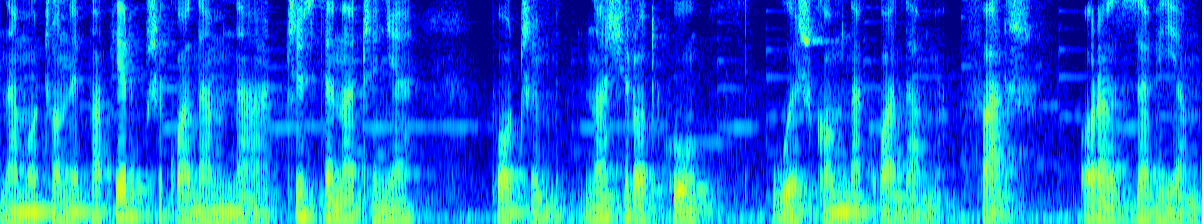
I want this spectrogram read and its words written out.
Namoczony papier przekładam na czyste naczynie, po czym na środku łyżką nakładam farsz oraz zawijam.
